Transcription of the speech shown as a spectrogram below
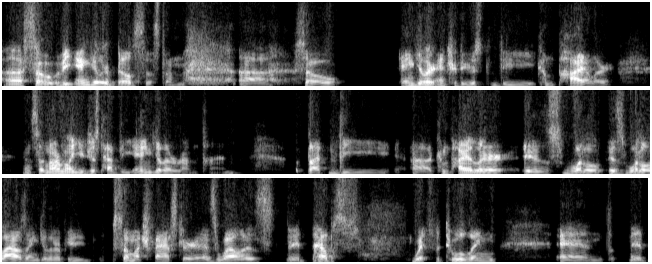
Uh, so the Angular build system. Uh, so Angular introduced the compiler, and so normally you just have the Angular runtime, but the uh, compiler is what is what allows Angular to be so much faster, as well as it helps with the tooling, and it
